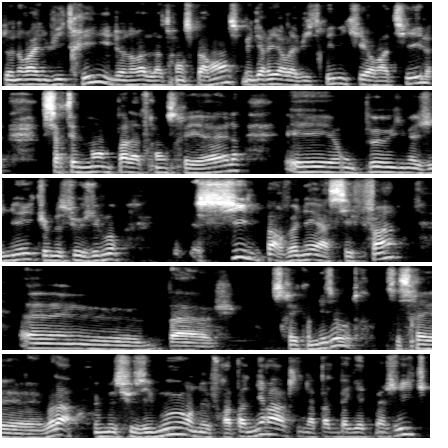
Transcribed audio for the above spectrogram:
donnera une vitrine, il donnera de la transparence, mais derrière la vitrine, qui aura-t-il? Certainement pas la France réelle. Et on peut imaginer que Monsieur Zemmour, s'il parvenait à ses fins, euh, bah, serait comme les autres. Ce serait, euh, voilà, Monsieur Zemmour ne fera pas de miracle, il n'a pas de baguette magique,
